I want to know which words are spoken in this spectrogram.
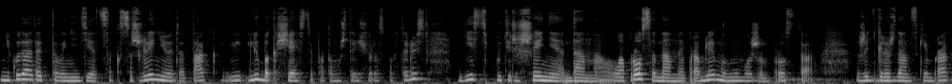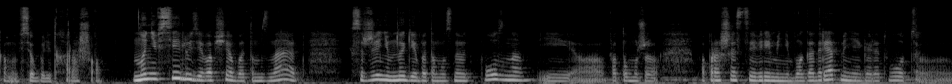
никуда от этого не деться. К сожалению, это так. Либо к счастью, потому что, еще раз повторюсь, есть путь решения данного вопроса, данной проблемы. Мы можем просто жить гражданским браком, и все будет хорошо. Но не все люди вообще об этом знают. К сожалению, многие об этом узнают поздно, и э, потом уже по прошествии времени благодарят меня и говорят, вот, э,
